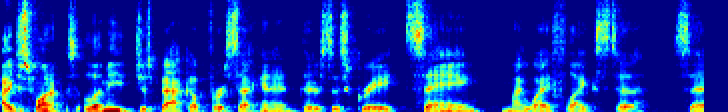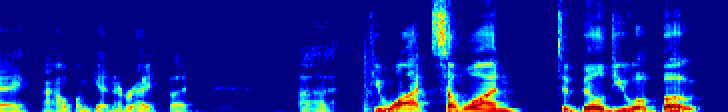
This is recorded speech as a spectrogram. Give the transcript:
I just want let me just back up for a second. And there's this great saying my wife likes to say. I hope I'm getting it right, but uh, if you want someone to build you a boat,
